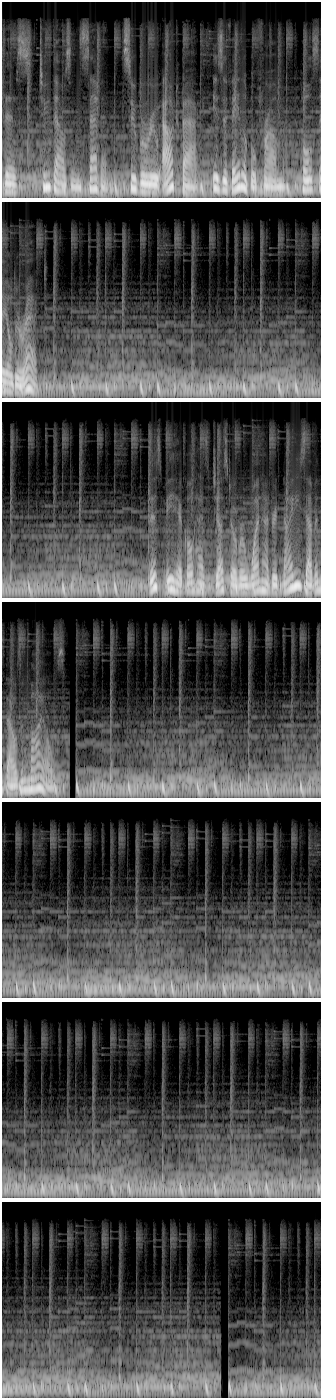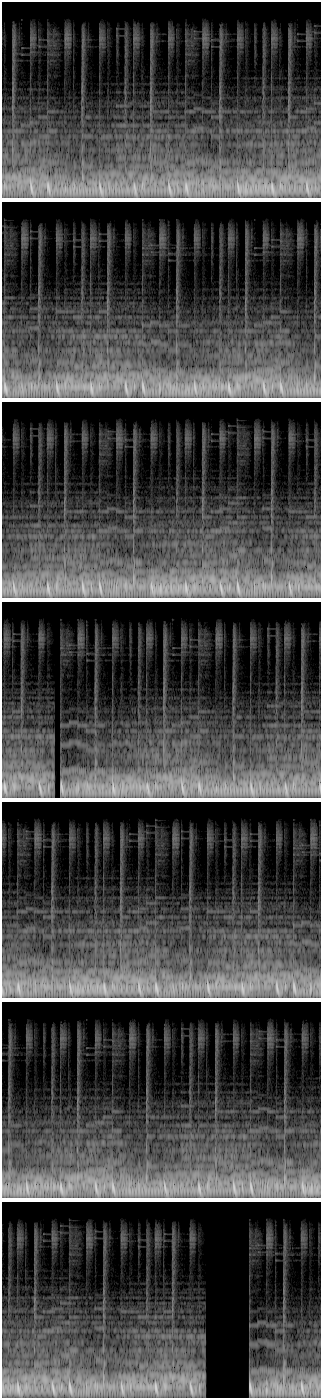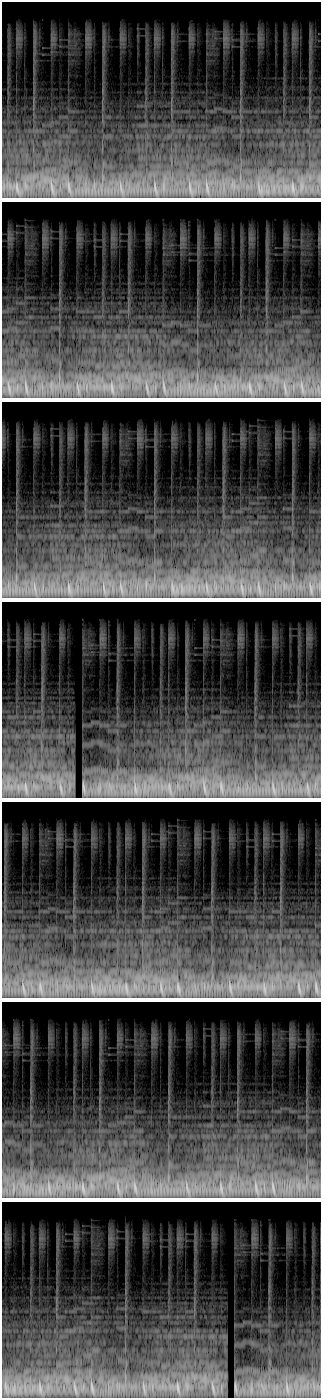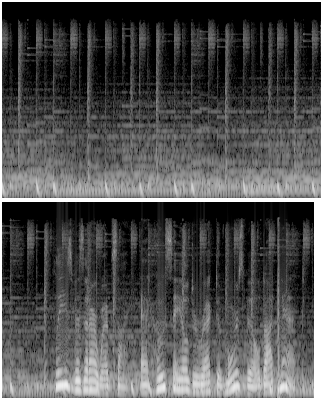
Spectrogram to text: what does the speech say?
This 2007 Subaru Outback is available from Wholesale Direct. This vehicle has just over 197,000 miles. Please visit our website at wholesaledirectofmooresville.net.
